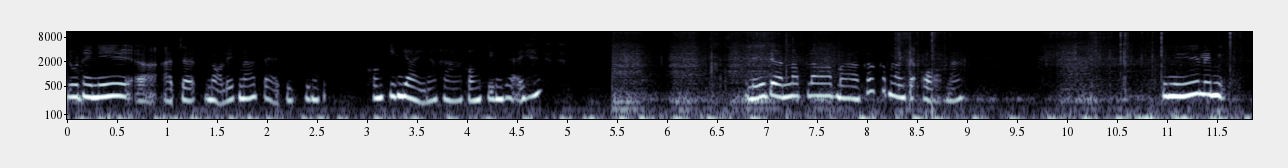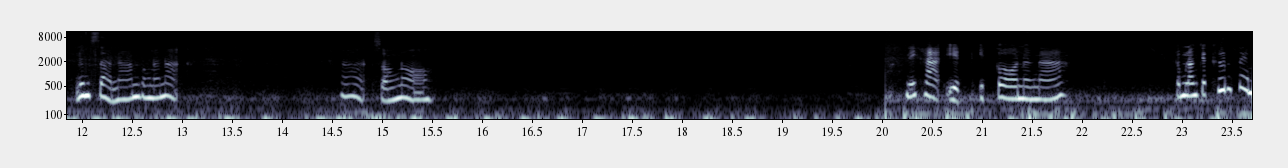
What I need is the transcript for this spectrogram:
ดูในนี้อาจจะหน่อเล็กนะ แต่จริงๆ ของจริงใหญ่นะคะ ของจริงใหญ่อันนี้เดินรอบๆมาก็กำลังจะออกนะตรงนี้ริม ริมสระน้ำตรงนั้นอะอะสองหนอ นี่ค่ะอีกอีกกอหนึ่งนะกำลังจะขึ้นเต็ม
